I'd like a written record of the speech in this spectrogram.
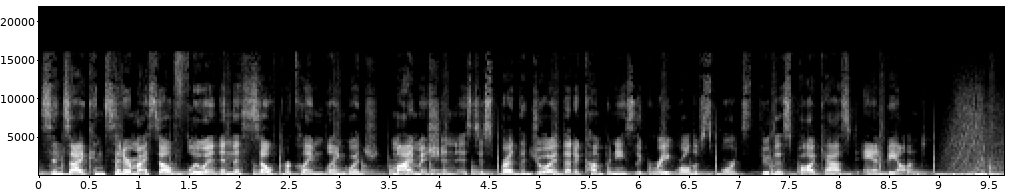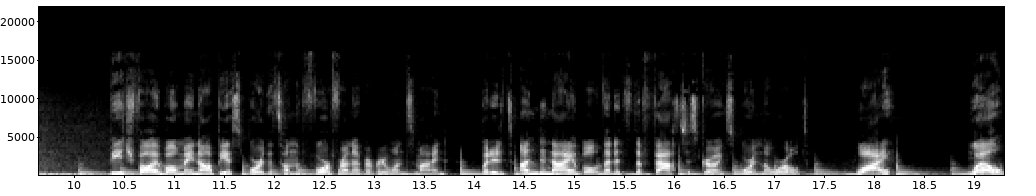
Since I consider myself fluent in this self proclaimed language, my mission is to spread the joy that accompanies the great world of sports through this podcast and beyond. Beach volleyball may not be a sport that's on the forefront of everyone's mind, but it's undeniable that it's the fastest growing sport in the world. Why? Well,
